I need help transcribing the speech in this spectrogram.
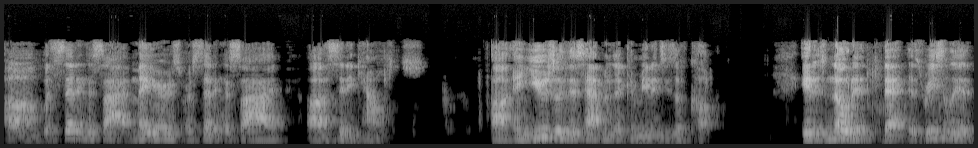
um, but setting aside mayors or setting aside uh, city councils. Uh, and usually this happens in communities of color. It is noted that as recently as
